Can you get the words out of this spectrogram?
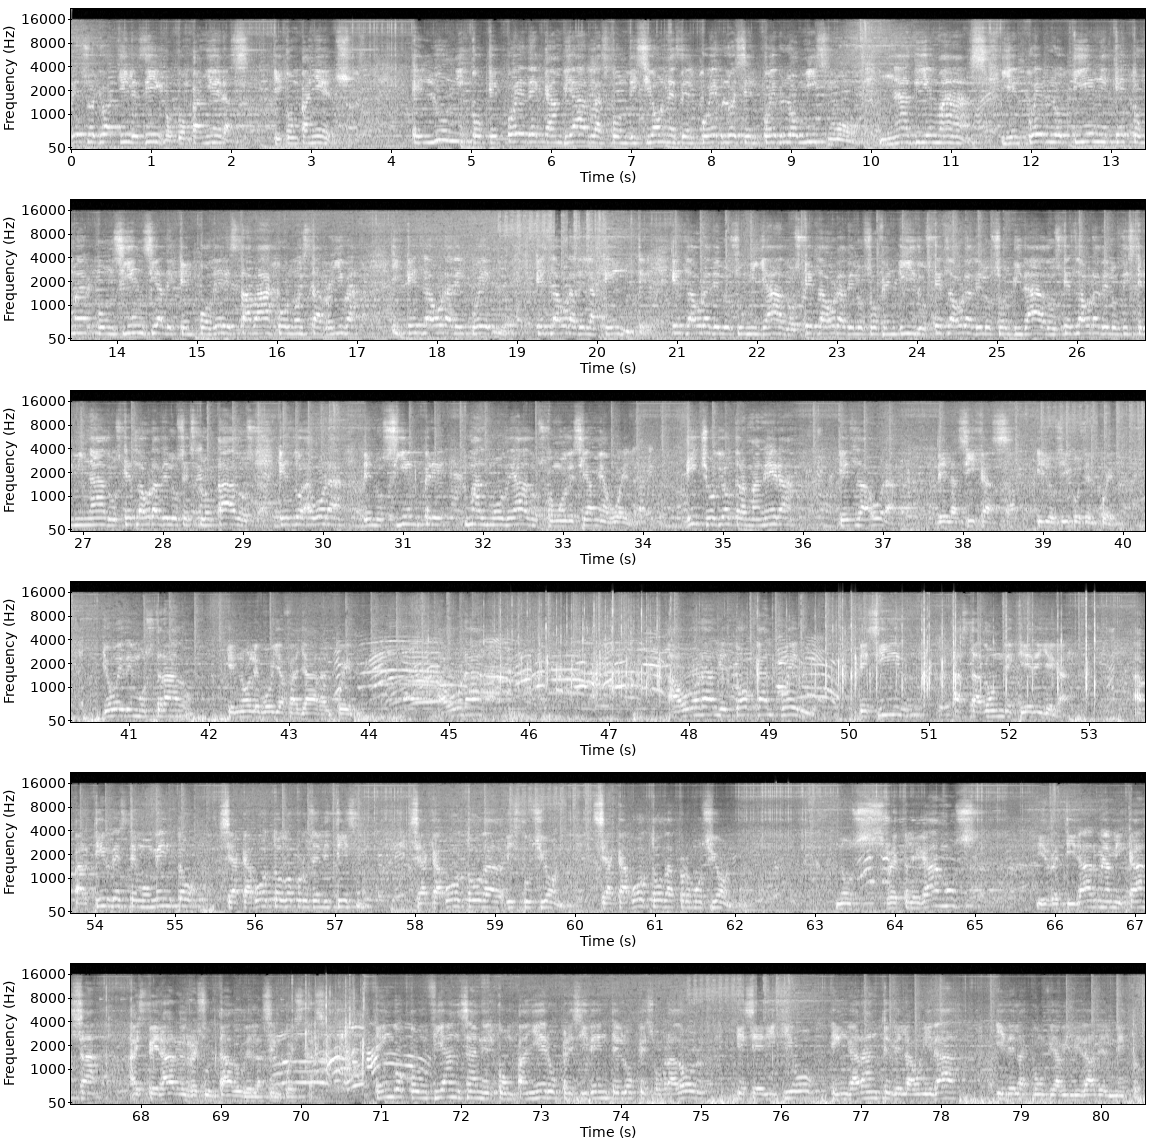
Por eso yo aquí les digo, compañeras y compañeros, el único que puede cambiar las condiciones del pueblo es el pueblo mismo, nadie más. Y el pueblo tiene que tomar conciencia de que el poder está abajo, no está arriba, y que es la hora del pueblo, que es la hora de la gente, que es la hora de los humillados, que es la hora de los ofendidos, que es la hora de los olvidados, que es la hora de los discriminados, que es la hora de los explotados, que es la hora de los siempre malmodeados, como decía mi abuela. Dicho de otra manera, es la hora de las hijas y los hijos del pueblo. Yo he demostrado que no le voy a fallar al pueblo. Ahora, ahora le toca al pueblo decir hasta dónde quiere llegar. A partir de este momento se acabó todo proselitismo, se acabó toda discusión, se acabó toda promoción nos replegamos y retirarme a mi casa a esperar el resultado de las encuestas. Tengo confianza en el compañero presidente López Obrador que se erigió en garante de la unidad y de la confiabilidad del método.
